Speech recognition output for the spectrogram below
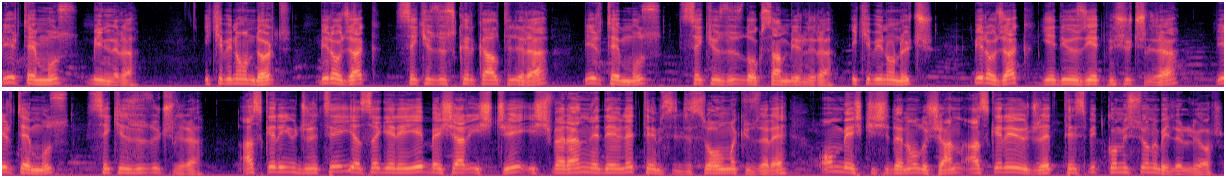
1 Temmuz 1000 lira. 2014 1 Ocak 846 lira. 1 Temmuz 891 lira. 2013 1 Ocak 773 lira. 1 Temmuz 803 lira. Asgari ücreti yasa gereği beşer işçi, işveren ve devlet temsilcisi olmak üzere 15 kişiden oluşan asgari ücret tespit komisyonu belirliyor.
